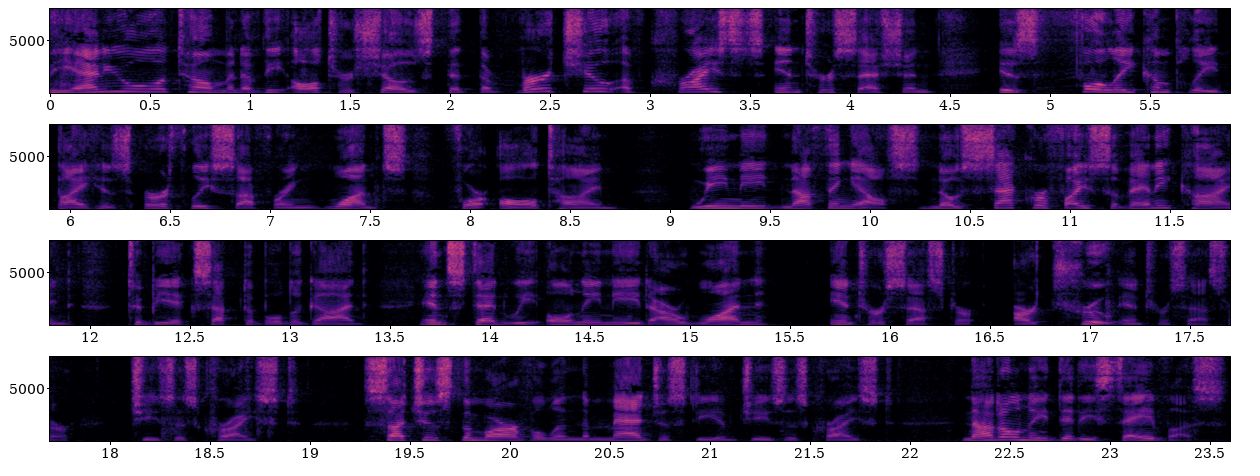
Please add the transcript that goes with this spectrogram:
The annual atonement of the altar shows that the virtue of Christ's intercession is fully complete by his earthly suffering once for all time. We need nothing else, no sacrifice of any kind to be acceptable to God. Instead, we only need our one intercessor, our true intercessor, Jesus Christ. Such is the marvel and the majesty of Jesus Christ. Not only did he save us,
